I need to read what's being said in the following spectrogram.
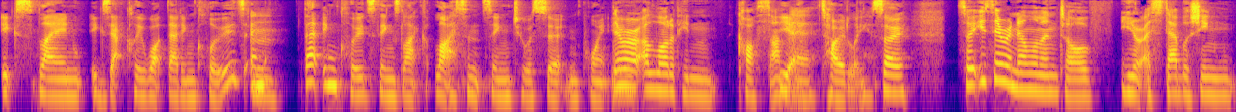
explain exactly what that includes. And mm. that includes things like licensing to a certain point. there are a lot of hidden costs, aren't yeah, there? totally. So, So is there an element of, you know, establishing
